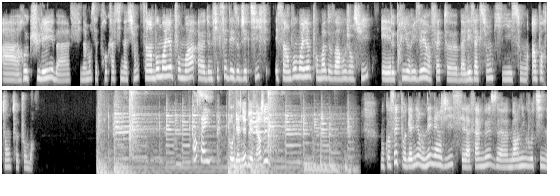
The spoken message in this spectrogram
à reculer, bah, finalement, cette procrastination. C'est un bon moyen pour moi euh, de me fixer des objectifs et c'est un bon moyen pour moi de voir où j'en suis et de prioriser en fait euh, bah, les actions qui sont importantes pour moi. Conseil pour gagner de l'énergie. Mon conseil pour gagner en énergie, c'est la fameuse euh, morning routine.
